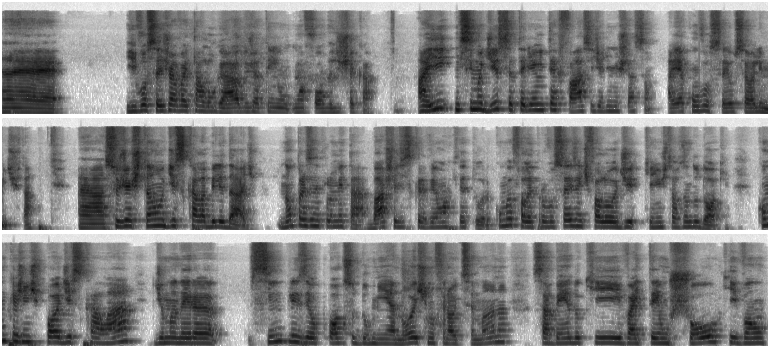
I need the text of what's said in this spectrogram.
É, e você já vai estar tá logado, já tem uma forma de checar. Aí, em cima disso, você teria uma interface de administração. Aí é com você, o céu é limite, tá? A sugestão de escalabilidade. Não precisa implementar, basta descrever uma arquitetura. Como eu falei para vocês, a gente falou de que a gente está usando o Docker. Como que a gente pode escalar de maneira simples? Eu posso dormir à noite no final de semana, sabendo que vai ter um show que vão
